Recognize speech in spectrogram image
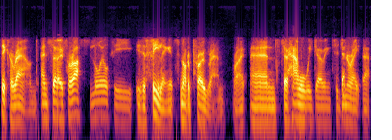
stick around. And so for us, loyalty is a feeling. It's not a program right? And so how are we going to generate that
